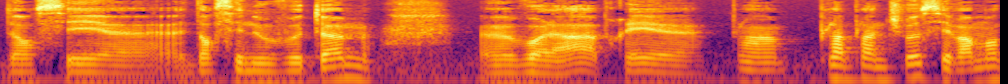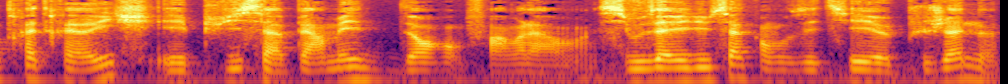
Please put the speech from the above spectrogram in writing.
dans ces, dans ces nouveaux tomes. voilà. Après, plein, plein, plein de choses. C'est vraiment très, très riche. Et puis, ça permet d'en, enfin voilà. Si vous avez lu ça quand vous étiez plus jeune,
